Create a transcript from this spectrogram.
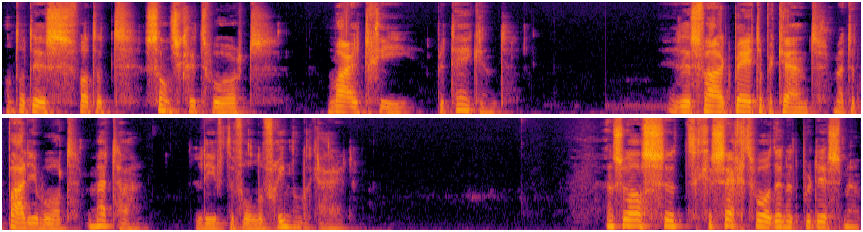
Want dat is wat het Sanskrit woord Maitri betekent. Het is vaak beter bekend met het Pali-woord metta, liefdevolle vriendelijkheid. En zoals het gezegd wordt in het boeddhisme,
